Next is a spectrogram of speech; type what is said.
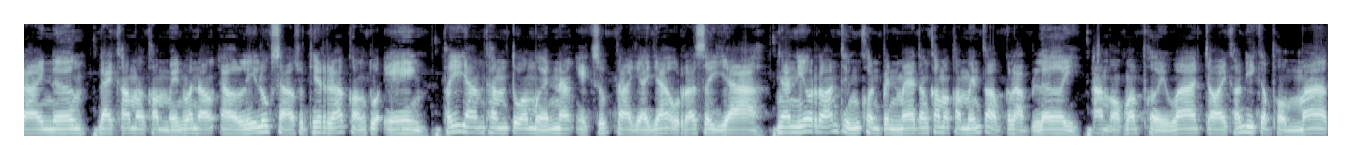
รายหนึ่งได้เข้ามาคอมเมนต์ว่าน้องแอลลี่ลูกสาวสุดที่รักของตัวเอง พยายามทำตัวเหมือนนางเอกซุปตายายาอุรัสยา งานนี้ร้อนถึงคนเป็นแม่ต้องเข้ามาคอมเมนต์ตอบกลับเลยอ้ำออกมาเผยว่าจอยเขาดีกับผมมาก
